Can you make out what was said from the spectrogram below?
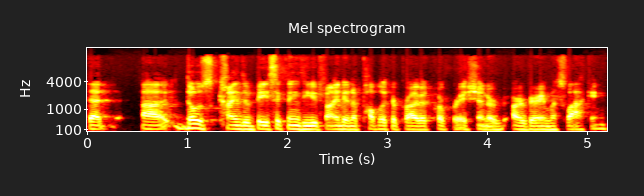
that uh, those kinds of basic things that you'd find in a public or private corporation are, are very much lacking.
